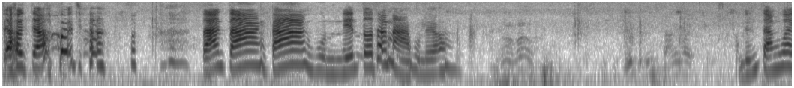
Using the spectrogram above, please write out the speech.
เจ้าเจ้าเจ้าตางตางตางหุ่นเห็นตัวทั้งหนาพุ่นแล้ว ดึงตังไว้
